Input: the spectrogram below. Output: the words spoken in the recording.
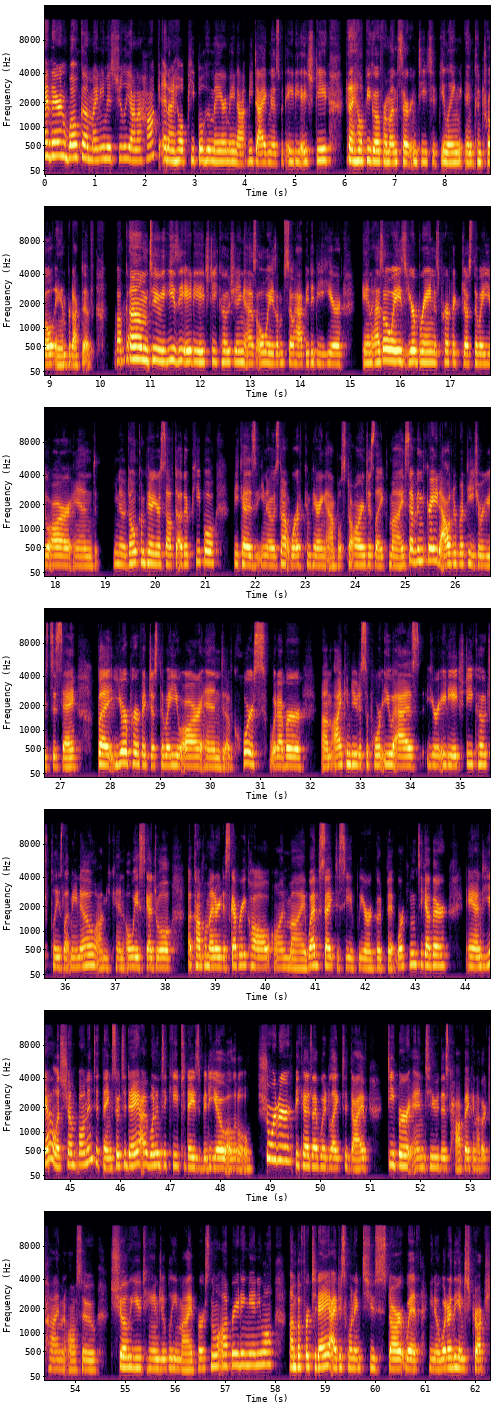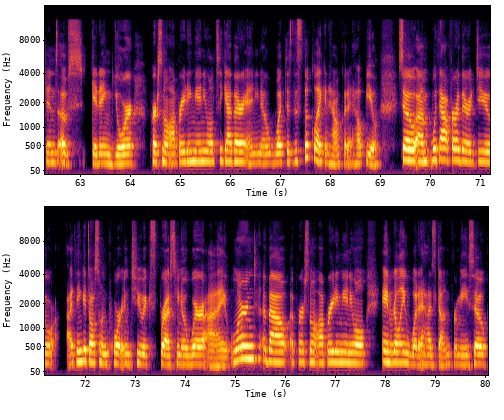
Hi there and welcome. My name is Juliana Hock and I help people who may or may not be diagnosed with ADHD and I help you go from uncertainty to feeling in control and productive. Welcome to Easy ADHD Coaching. As always, I'm so happy to be here. And as always, your brain is perfect just the way you are. And, you know, don't compare yourself to other people because, you know, it's not worth comparing apples to oranges like my seventh grade algebra teacher used to say but you're perfect just the way you are. And of course, whatever um, I can do to support you as your ADHD coach, please let me know. Um, you can always schedule a complimentary discovery call on my website to see if we are a good fit working together. And yeah, let's jump on into things. So today I wanted to keep today's video a little shorter because I would like to dive deeper into this topic another time and also show you tangibly my personal operating manual. Um, but for today, I just wanted to start with, you know, what are the instructions of getting your personal operating manual together? And you know what does this look like and how could it help you? So um, without further ado i think it's also important to express you know where i learned about a personal operating manual and really what it has done for me. So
